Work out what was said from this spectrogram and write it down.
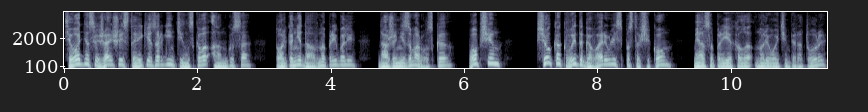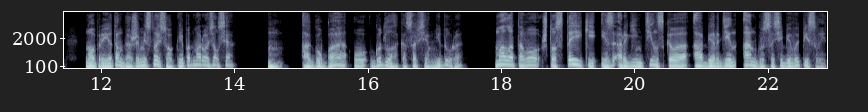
«Сегодня свежайшие стейки из аргентинского ангуса. Только недавно прибыли. Даже не заморозка. В общем, все, как вы договаривались с поставщиком. Мясо приехало нулевой температуры, но при этом даже мясной сок не подморозился. Хм, а губа у Гудлака совсем не дура. Мало того, что стейки из аргентинского Абердин-Ангуса себе выписывает,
